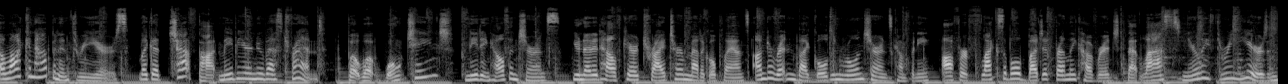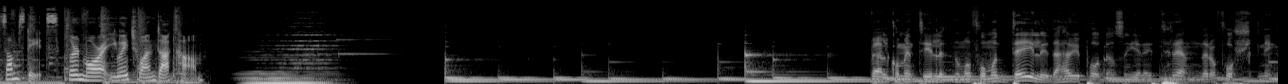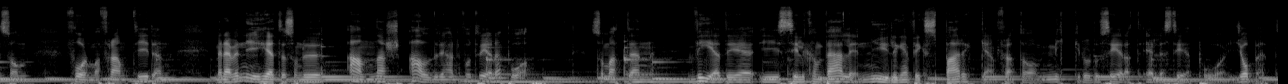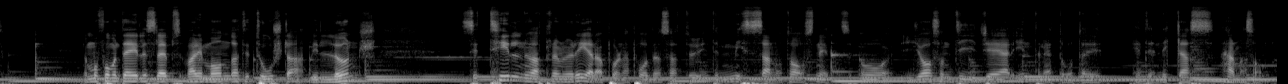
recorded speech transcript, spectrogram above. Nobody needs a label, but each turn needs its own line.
A lot can happen in three years, like a chatbot may be your new best friend. But what won't change? Needing health insurance. United Healthcare Tri Term Medical Plans, underwritten by Golden Rule Insurance Company, offer flexible, budget friendly coverage that lasts nearly three years in some states. Learn more at uh1.com.
Välkommen till Nomofomo Daily. Det här är podden som ger dig trender och forskning som formar framtiden. Men även nyheter som du annars aldrig hade fått reda på. Som att en VD i Silicon Valley nyligen fick sparken för att ha mikrodoserat LSD på jobbet. Nomofomo Daily släpps varje måndag till torsdag vid lunch. Se till nu att prenumerera på den här podden så att du inte missar något avsnitt. Och jag som DJ är internet åt dig heter Niklas Hermansson.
